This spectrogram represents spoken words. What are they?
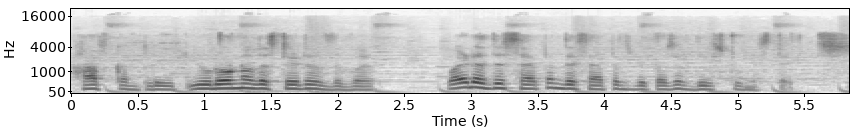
half complete, you don't know the status of the work. Why does this happen? This happens because of these two mistakes.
